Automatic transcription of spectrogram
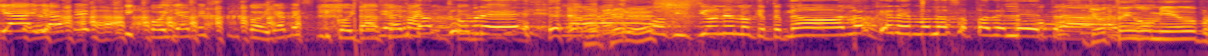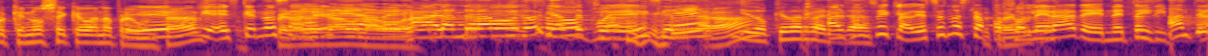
ya, ya me explicó, ya me explicó, ya me explicó. Ya malentendido. octubre. La buena exposición es lo que te No, no queremos la sopa de letras. Yo tengo miedo porque no sé qué van a preguntar. Eh, es que no pero ha llegado la hora. Ah, tan rápido ya se fue. Qué rápido, qué barbaridad. Alfonso y Claudia, esta es nuestra ¿Te traigo pozolera de netas divinas. Antes,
